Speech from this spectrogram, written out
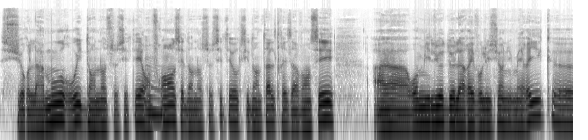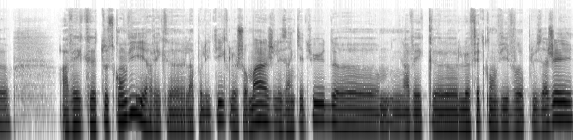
sur l'amour, oui, dans nos sociétés en mm. France et dans nos sociétés occidentales très avancées, au milieu de la révolution numérique. Euh, avec tout ce qu'on vit, avec euh, la politique, le chômage, les inquiétudes, euh, avec euh, le fait qu'on vive plus âgé,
